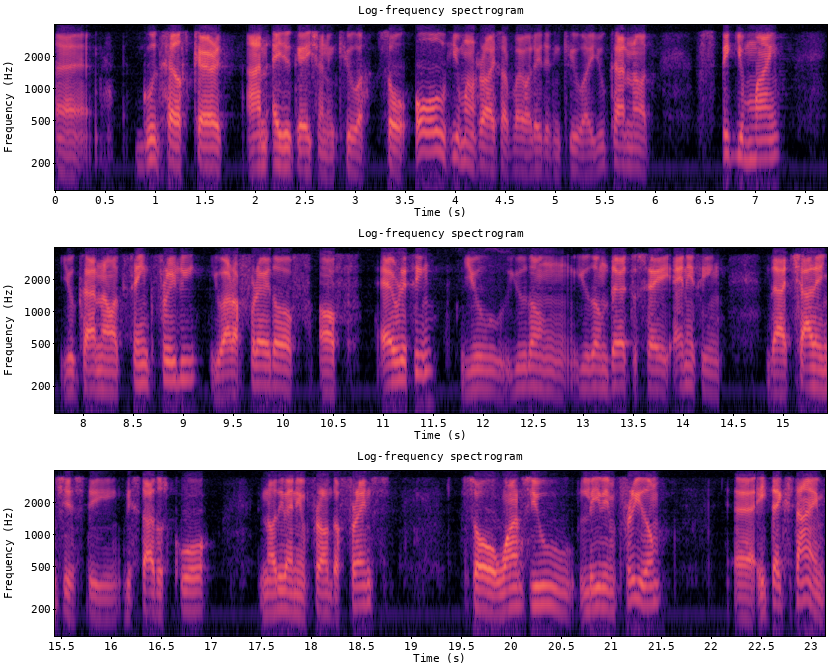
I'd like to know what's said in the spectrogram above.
uh, good health care and education in Cuba. So all human rights are violated in Cuba. You cannot speak your mind. You cannot think freely. You are afraid of, of everything. You you don't you don't dare to say anything that challenges the, the status quo, not even in front of friends. So once you live in freedom, uh, it takes time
